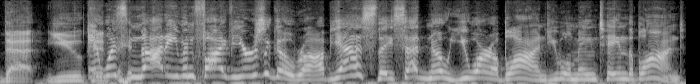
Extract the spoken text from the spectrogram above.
That you could. It was not even five years ago, Rob. Yes, they said, No, you are a blonde. You will maintain the blonde.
